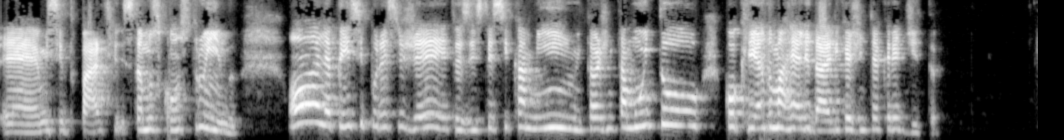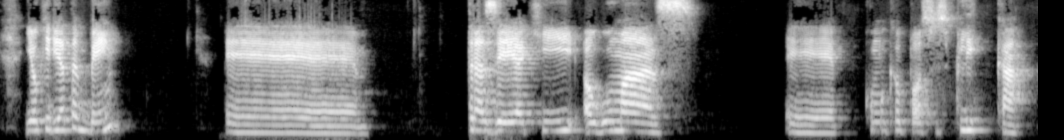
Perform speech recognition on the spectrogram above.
é, me sinto parte, estamos construindo. Olha, pense por esse jeito, existe esse caminho. Então, a gente está muito co-criando uma realidade que a gente acredita. E eu queria também é, trazer aqui algumas. É, como que eu posso explicar?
